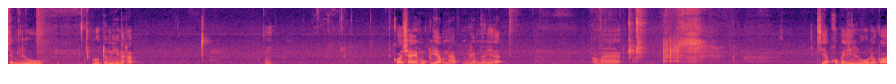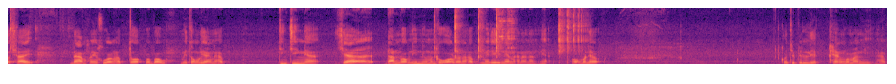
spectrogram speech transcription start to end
จะมีรูรูตัวนี้นะครับนี่ก็ใช้หกเหลี่ยมนะครับหกเหลี่ยมตัวนี้แหละ เอามาเสียบเข้าไปที่รูแล้วก็ใช้ ด้ามไขควงครับตอกเบาๆไม่ต้องแรงนะครับ จริง ๆ เนี่ยแค่ดันออกนิดนึงมันก็ออกแล้วนะครับ ไม่ได้แน่นขนาดนั้นเนี่ยออกมาแล้ว ก็จะเป็นเหล็กแท่งประมาณนี้นะครับ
